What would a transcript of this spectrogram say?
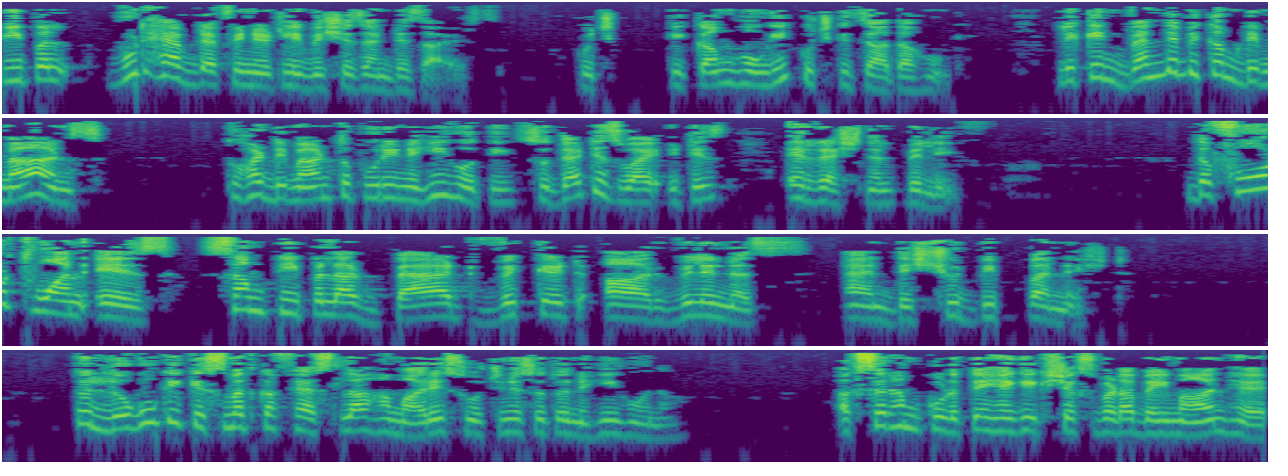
people would have ڈیفینے کچھ کی کم ہوں گی کچھ کی زیادہ ہوں گی لیکن وین دے بیکم ڈیمانڈس تو ہر ڈیمانڈ تو پوری نہیں ہوتی so that is why it is irrational belief the fourth one is some people are bad wicked or villains and they should be punished تو لوگوں کی قسمت کا فیصلہ ہمارے سوچنے سے تو نہیں ہونا اکثر ہم کڑتے ہیں کہ ایک شخص بڑا بےمان ہے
